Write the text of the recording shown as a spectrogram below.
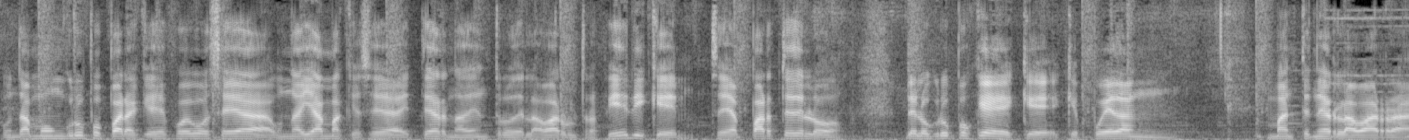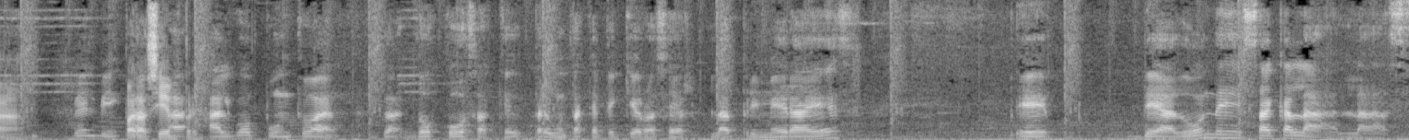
fundamos un grupo para que ese fuego sea una llama que sea eterna dentro de la barra ultrafiel y que sea parte de, los de los grupos que, que, puedan mantener la barra para siempre. algo puntual dos cosas, que, preguntas que te quiero hacer. La primera es, eh, ¿de a dónde saca las,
